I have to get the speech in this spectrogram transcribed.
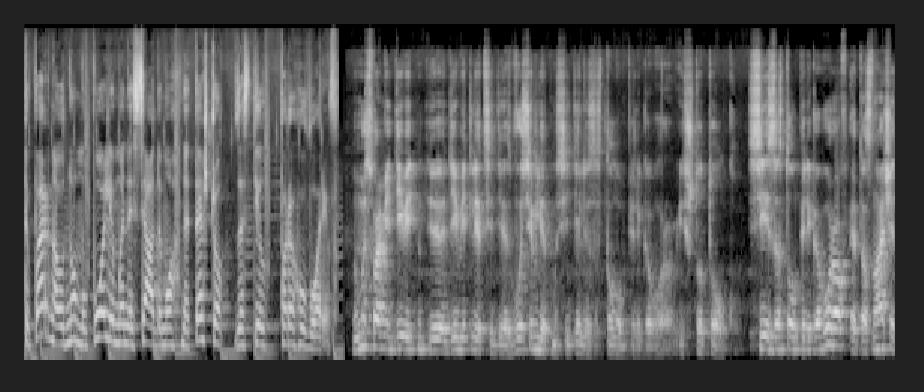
Тепер на одному полі ми не сядемо, не те, що за стіл переговорів. Ну, мы с вами 9, э, 9 лет сидели, 8 лет мы сидели за столом переговоров. И что толку? Сесть за стол переговоров – это значит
